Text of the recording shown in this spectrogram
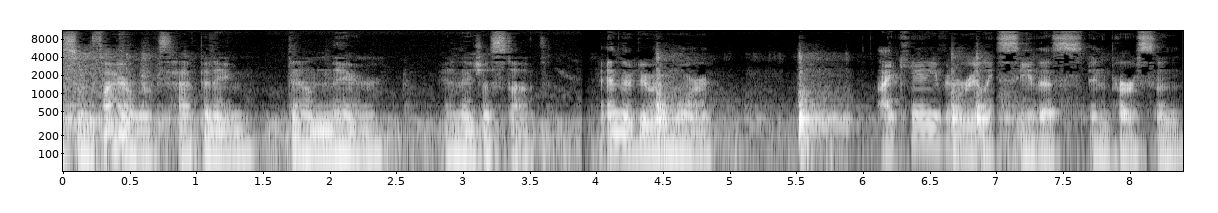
some fireworks happening down there and they just stopped. And they're doing more. I can't even really see this in person,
